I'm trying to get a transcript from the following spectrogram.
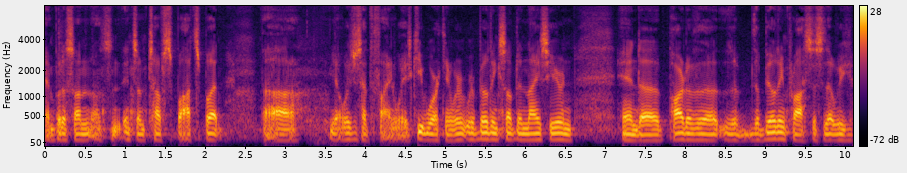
and put us on, on some, in some tough spots. But uh, you know, we just have to find ways, keep working. We're, we're building something nice here, and and uh, part of the, the, the building process that we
